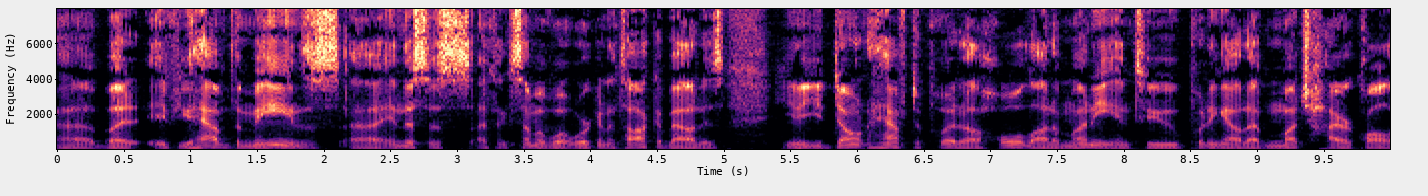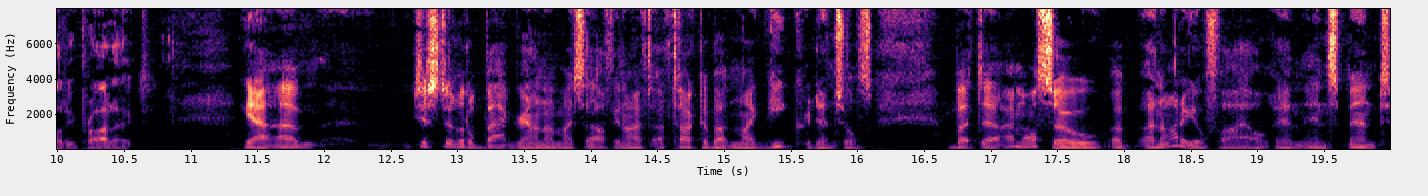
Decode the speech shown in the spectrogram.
Uh, but if you have the means, uh, and this is, I think, some of what we're going to talk about is, you know, you don't have to put a whole lot of money into putting out a much higher quality product. Yeah. Um, just a little background on myself. You know, I've, I've talked about my geek credentials. But uh, I'm also a, an audiophile and, and spent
